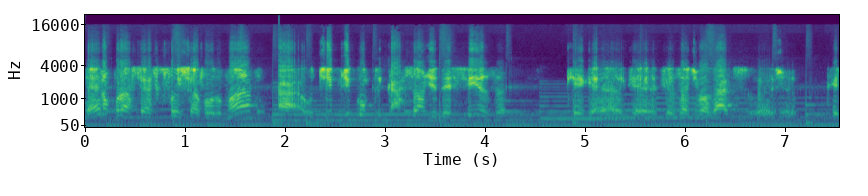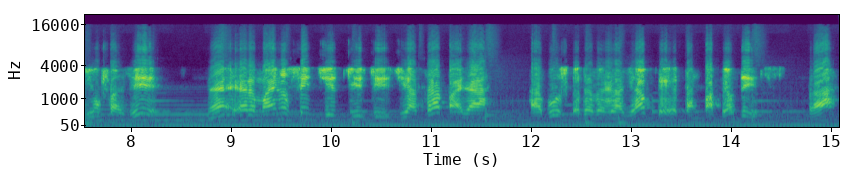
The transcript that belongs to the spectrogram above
era um processo que foi se avolumando, a, o tipo de complicação de defesa que, que, que os advogados eh, queriam fazer né, era mais no sentido de, de, de atrapalhar a busca da verdade real, porque está no papel deles, tá?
